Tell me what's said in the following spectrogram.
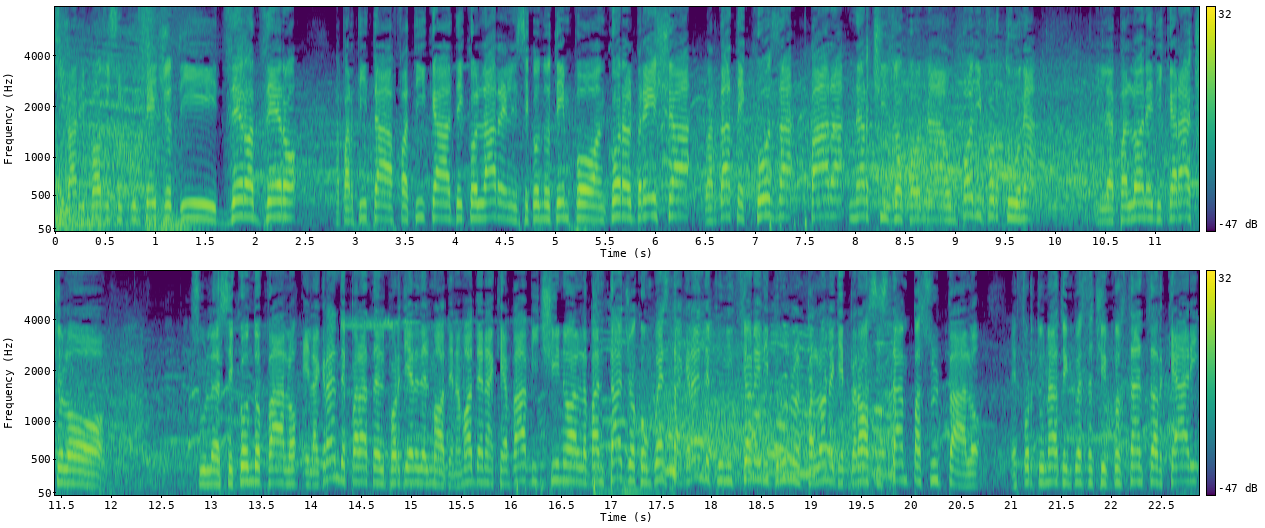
Si va a riposo sul punteggio di 0 a 0 la partita fatica a decollare. Nel secondo tempo ancora il Brescia. Guardate cosa para Narciso con un po' di fortuna. Il pallone di Caracciolo sul secondo palo e la grande parata del portiere del Modena. Modena che va vicino al vantaggio con questa grande punizione di Bruno il pallone che però si stampa sul palo. È fortunato in questa circostanza Arcari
